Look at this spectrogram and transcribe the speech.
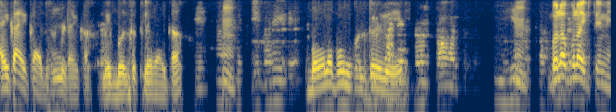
ऐका ऐका दोन मिनिट ऐका. मी बोलतो क्लिअर ऐका. बोला पण बोलतोय मी. बोला बोला ऐकतोय मी.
